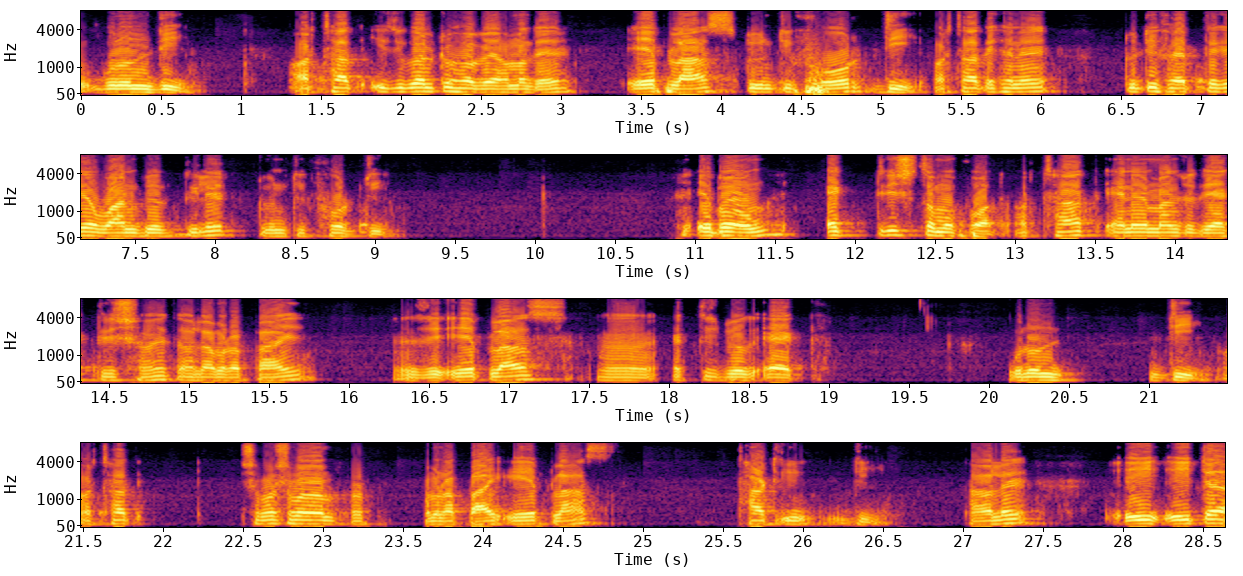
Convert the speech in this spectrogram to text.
গুণন ডি অর্থাৎ ইজিক্যাল টু হবে আমাদের a plus twenty four d অর্থাৎ এখানে টোয়েন্টি ফাইভ থেকে ওয়ান বিয়োগ দিলে টোয়েন্টি ফোর ডি এবং একত্রিশতম পদ, অর্থাৎ এন এর মান যদি একত্রিশ হয়, তাহলে আমরা পাই যে এ প্লাস একত্রিশ বিয়োগ এক গুণন ডি, অর্থাৎ সমান সমান আমরা পাই এ প্লাস থার্টি ডি। তাহলে এই, এইটা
